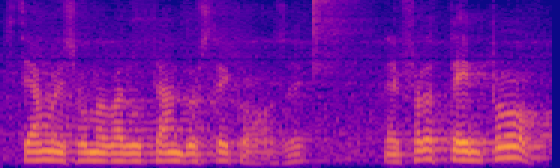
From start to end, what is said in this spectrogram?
Stiamo insomma valutando queste cose. Nel frattempo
